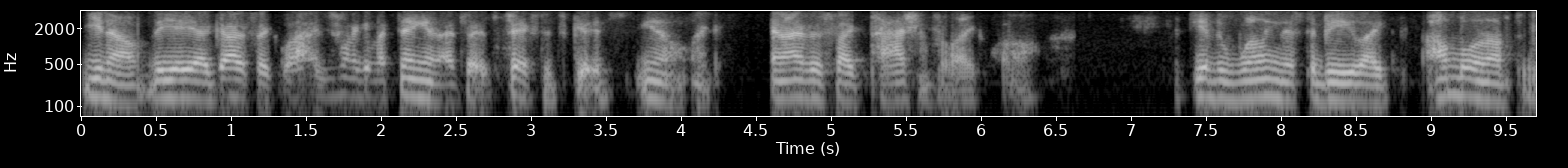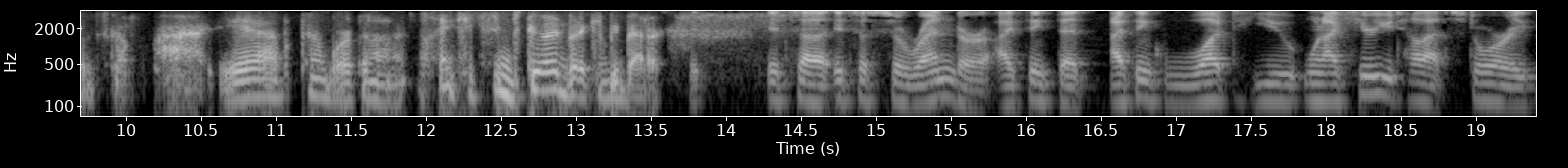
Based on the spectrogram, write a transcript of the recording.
you know, the yeah, yeah guy. It's like, well, I just want to get my thing in. It's it's fixed. It's good. It's you know like, and I have this like passion for like, well, if you have the willingness to be like humble enough to just go, all right, yeah, I'm kind of working on it. Like it's good, but it can be better. It, it's a it's a surrender. I think that I think what you when I hear you tell that story,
